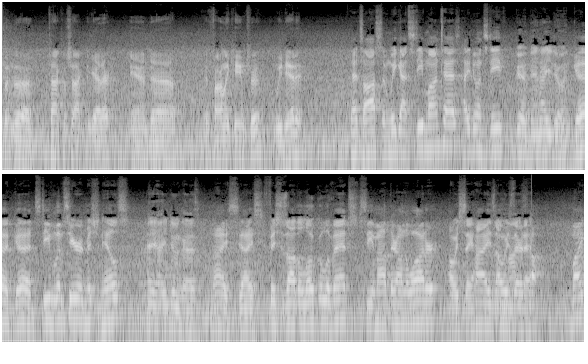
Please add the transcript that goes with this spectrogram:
putting the tackle shack together, and uh, it finally came true. We did it. That's awesome. We got Steve Montez. How you doing, Steve? Good, man. How you doing? Good, good. Steve lives here in Mission Hills. Hey, how you doing, guys? Nice, nice. Fishes all the local events. See him out there on the water. Always say hi. He's always there to help. Mike,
